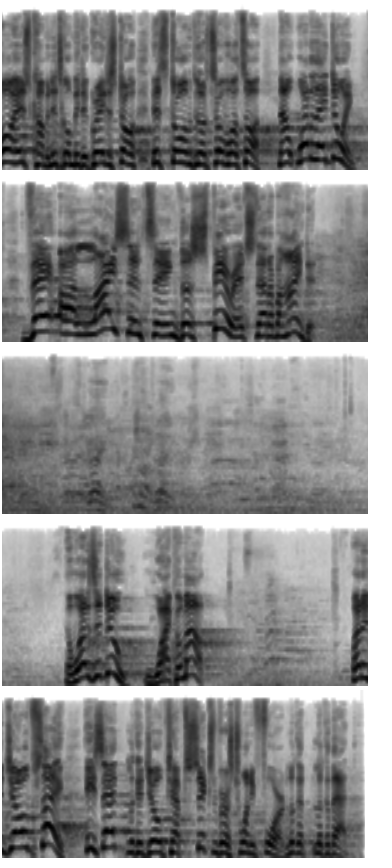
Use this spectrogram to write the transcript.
oh, it's coming. It's going to be the greatest storm. This storm is going to so forth, so on. Now, what are they doing? They are licensing the spirits that are behind it. And what does it do? Wipe them out. What did Job say? He said, look at Job chapter 6 and verse 24. Look at, look at that.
